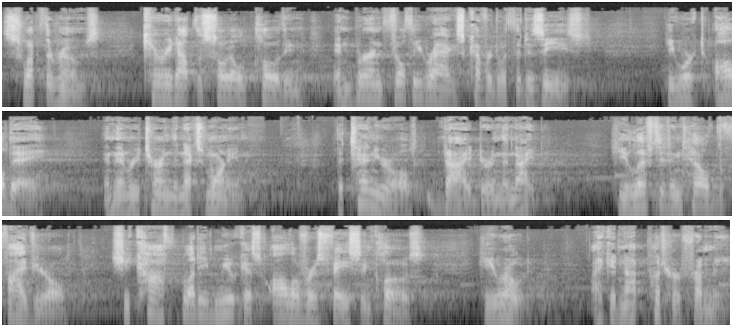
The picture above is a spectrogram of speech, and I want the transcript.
swept the rooms, carried out the soiled clothing, and burned filthy rags covered with the diseased. He worked all day and then returned the next morning. The 10 year old died during the night. He lifted and held the five year old. She coughed bloody mucus all over his face and clothes. He wrote, I could not put her from me,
